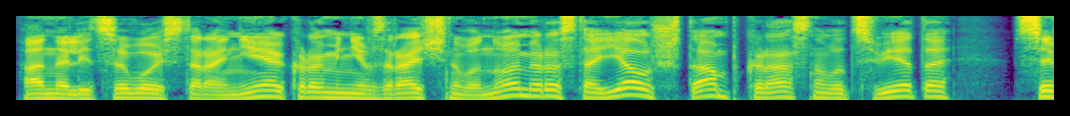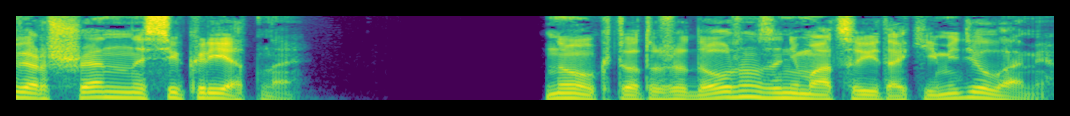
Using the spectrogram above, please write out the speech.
а на лицевой стороне, кроме невзрачного номера, стоял штамп красного цвета «Совершенно секретно». «Ну, кто-то же должен заниматься и такими делами»,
